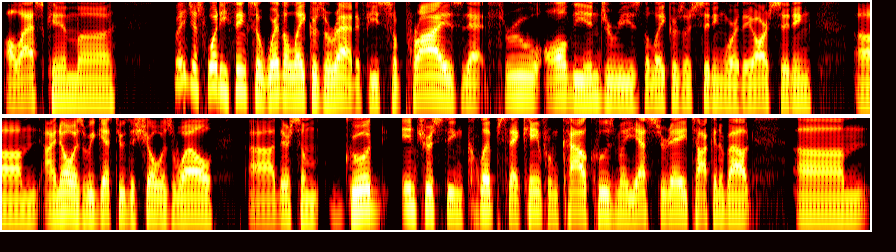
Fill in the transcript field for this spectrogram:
I'll ask him uh, really just what he thinks of where the Lakers are at. If he's surprised that through all the injuries, the Lakers are sitting where they are sitting. Um, I know as we get through the show as well, uh, there's some good, interesting clips that came from Kyle Kuzma yesterday talking about um,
